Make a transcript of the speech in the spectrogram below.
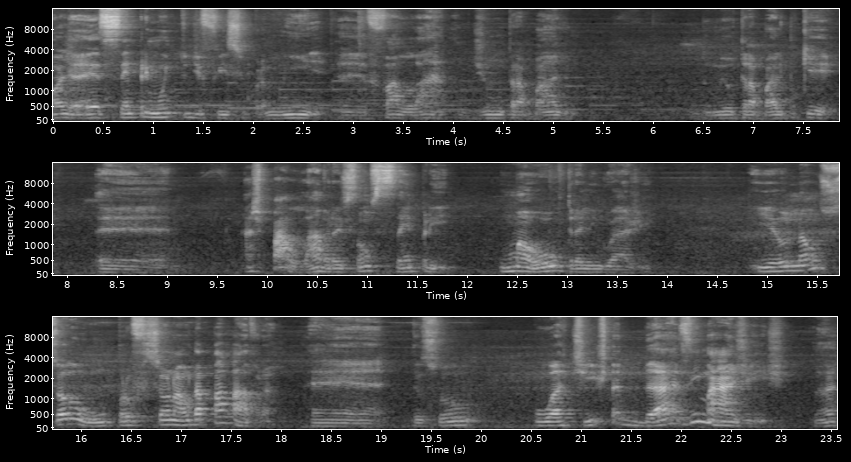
Olha, é sempre muito difícil para mim é, falar de um trabalho, do meu trabalho, porque é, as palavras são sempre uma outra linguagem. E eu não sou um profissional da palavra, é, eu sou o artista das imagens. Né?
